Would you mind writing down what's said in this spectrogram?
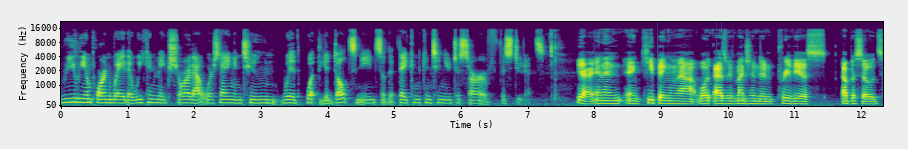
really important way that we can make sure that we're staying in tune with what the adults need so that they can continue to serve the students. Yeah, and in, in keeping that, as we've mentioned in previous episodes,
